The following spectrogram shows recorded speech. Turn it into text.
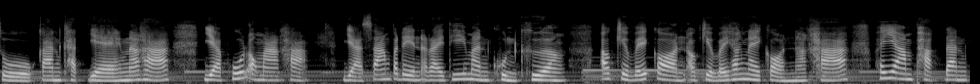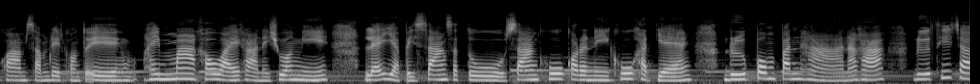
สู่การขัดแย้งนะคะ อย่าพูดออกมาค่ะ อย่าสร้างประเด็นอะไรที่มันขุ่นเคือง เอาเก็บไว้ก่อน เอาเก็บไว้ข้างในก่อนนะคะ พยายามผลักดันความสำเร็จของตัวเองให้มากเข้าไว้ค่ะในช่วงนี้ และอย่าไปสร้างศัตรูสร้างคู่กรณีคู่ขัดแย้ง หรือปมปัญหานะคะ หรือที่จะ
